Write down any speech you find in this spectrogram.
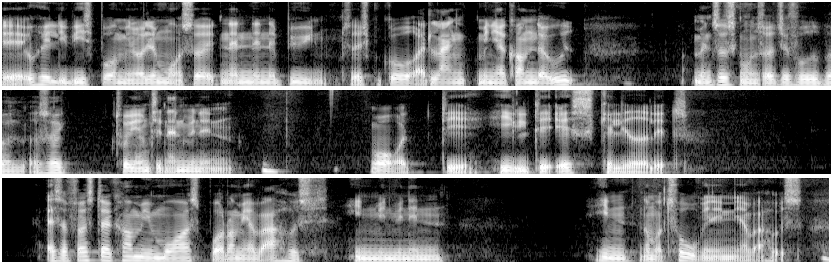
Øh, uheldigvis bor min oldemor så i den anden ende af byen, så jeg skulle gå ret langt, men jeg kom derud. Men så skulle hun så til fodbold, og så tog jeg hjem til en anden veninde. Mm. Hvor det hele det eskalerede lidt. Altså først da jeg kom, min mor og spurgte, om jeg var hos hende, min veninde. Hende nummer to veninde, jeg var hos. Mm.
